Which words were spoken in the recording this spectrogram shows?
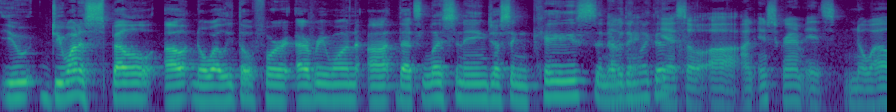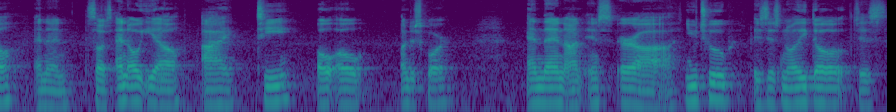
you do you want to spell out Noelito for everyone uh, that's listening, just in case, and everything Okay. like that? Yeah, so uh, on Instagram it's Noel and then so it's N O E L I T O O underscore. And then on Inst- or, uh, YouTube it's just Noelito, just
